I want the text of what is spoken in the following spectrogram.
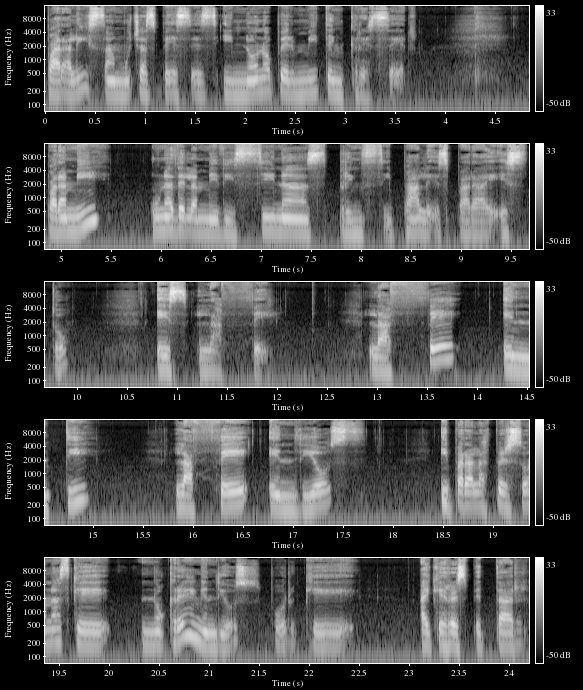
paralizan muchas veces y no nos permiten crecer. Para mí, una de las medicinas principales para esto es la fe. La fe en ti, la fe en Dios. Y para las personas que no creen en Dios, porque hay que respetar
